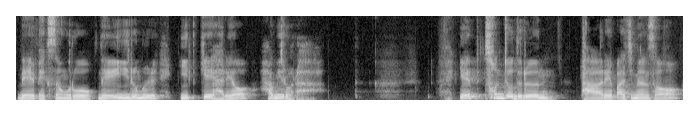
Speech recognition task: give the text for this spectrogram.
내 백성으로 내 이름을 잊게 하려 함이로라. 옛 선조들은 바알에 빠지면서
